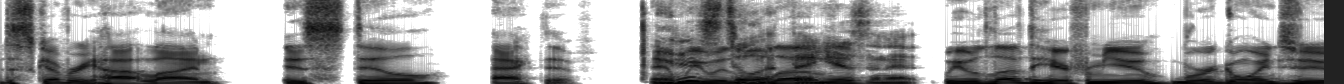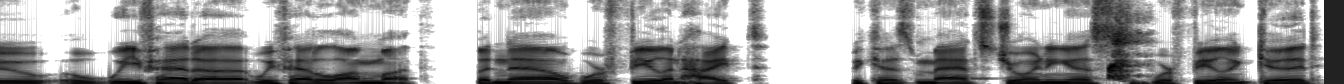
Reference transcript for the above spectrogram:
discovery hotline is still active and It we would still love a thing, isn't it? we would love to hear from you. We're going to we've had a we've had a long month but now we're feeling hyped because matt's joining us. We're feeling good.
